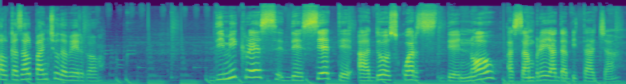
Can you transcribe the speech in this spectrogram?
al Casal Panxo de Berga. Dimecres de 7 a 2 quarts de 9, assemblea d'habitatge.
